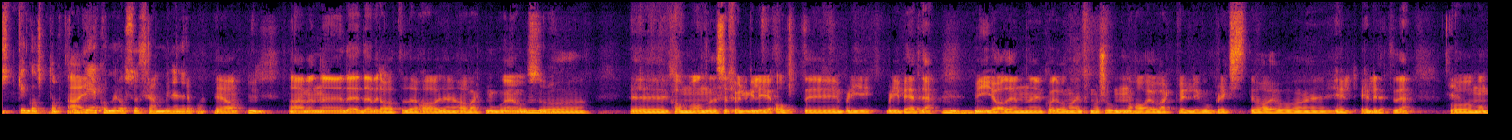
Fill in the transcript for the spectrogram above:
ikke godt nok. Og det kommer også fram i den rapporten. Ja. Nei, men det, det er bra at det har, har vært noe, og så eh, kan man selvfølgelig alltid bli, bli bedre. Mye av den koronainformasjonen har jo vært veldig kompleks. Du har jo helt, helt rett i det. Og man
